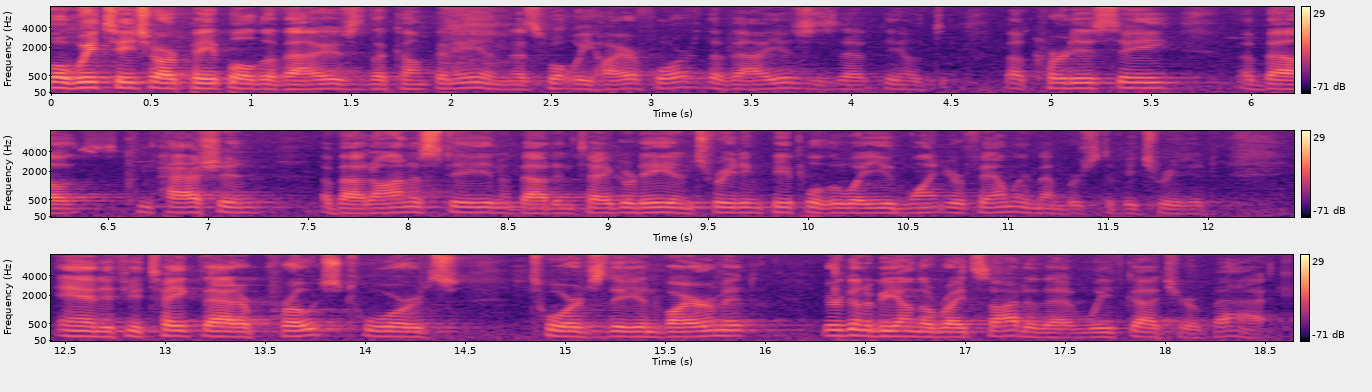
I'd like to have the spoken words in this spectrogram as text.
what we teach our people, the values of the company, and that's what we hire for, the values, is that, you know, about courtesy, about compassion, about honesty, and about integrity, and treating people the way you'd want your family members to be treated. And if you take that approach towards, towards the environment, you're going to be on the right side of that. We've got your back.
